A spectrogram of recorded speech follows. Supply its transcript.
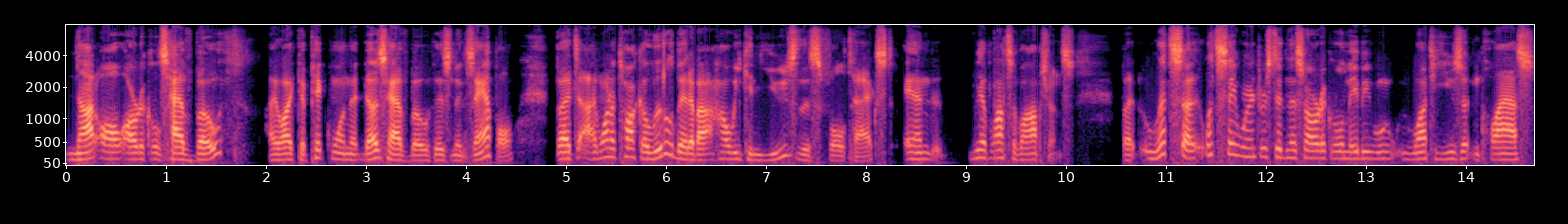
Not all articles have both. I like to pick one that does have both as an example, but I want to talk a little bit about how we can use this full text, and we have lots of options. But let's uh, let's say we're interested in this article, maybe we want to use it in class.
